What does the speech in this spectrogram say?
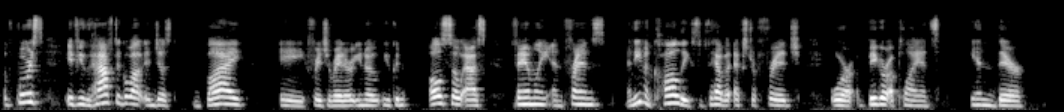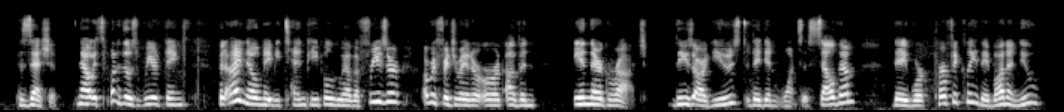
Of course, if you have to go out and just buy a refrigerator, you know, you can also ask family and friends and even colleagues if they have an extra fridge or bigger appliance in their possession. Now, it's one of those weird things, but I know maybe 10 people who have a freezer, a refrigerator, or an oven in their garage. These are used. They didn't want to sell them. They work perfectly. They bought a new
